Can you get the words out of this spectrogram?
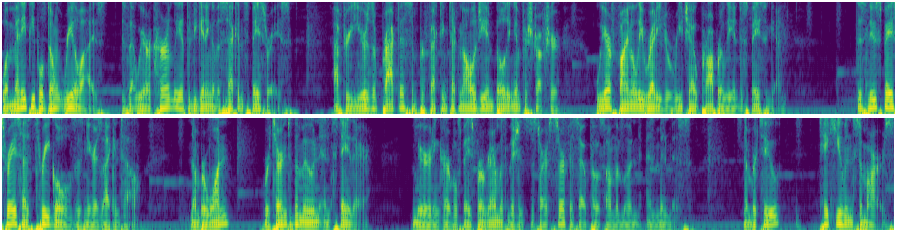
What many people don't realize is that we are currently at the beginning of a second space race. After years of practice and perfecting technology and building infrastructure, we are finally ready to reach out properly into space again. This new space race has three goals, as near as I can tell. Number one, return to the moon and stay there, mirrored in Kerbal Space Program with missions to start surface outposts on the Mun and Minmus. Number two, take humans to Mars,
